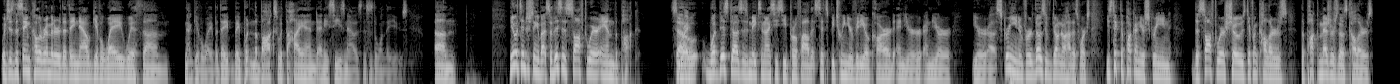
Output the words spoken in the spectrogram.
which is the same colorimeter that they now give away with. Um, not giveaway, but they they put in the box with the high end NECs now. Is this is the one they use? Um, you know what's interesting about? So this is software and the puck. So what this does is makes an ICC profile that sits between your video card and your and your your uh, screen. And for those who don't know how this works, you stick the puck on your screen. The software shows different colors. The puck measures those colors,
